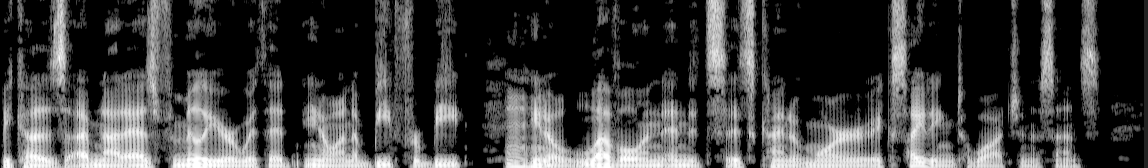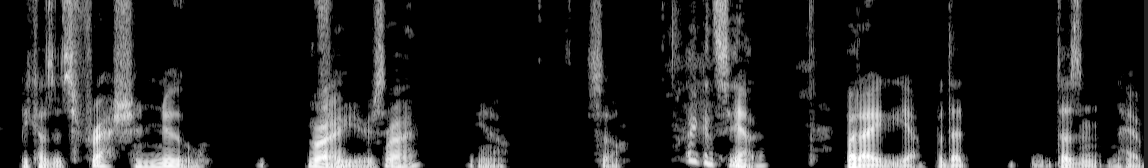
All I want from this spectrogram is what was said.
because I'm not as familiar with it, you know, on a beat for beat, Mm-hmm. you know, level, and and it's it's kind of more exciting to watch in a sense because it's fresh and new, right, years right. you know. So, I can see Yeah. that. but I yeah, but that doesn't have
